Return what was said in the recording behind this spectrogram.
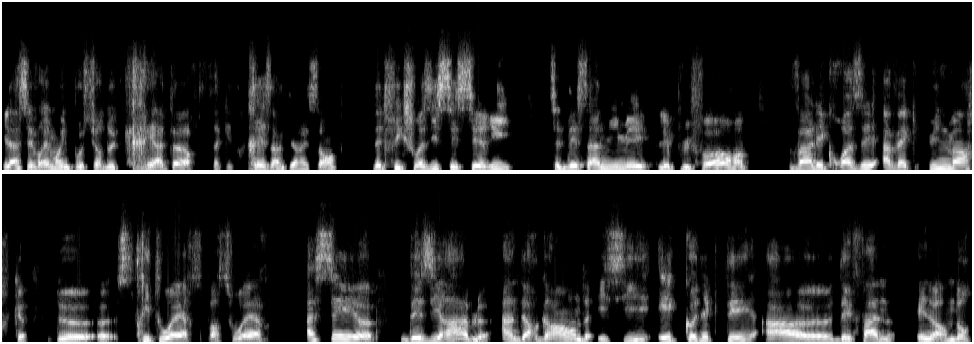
et là, c'est vraiment une posture de créateur. C'est ça qui est très intéressant. Netflix choisit ses séries, ses dessins animés les plus forts, va les croiser avec une marque de euh, streetwear, sportswear assez euh, désirable, underground ici, et connecté à euh, des fans énormes. Donc,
